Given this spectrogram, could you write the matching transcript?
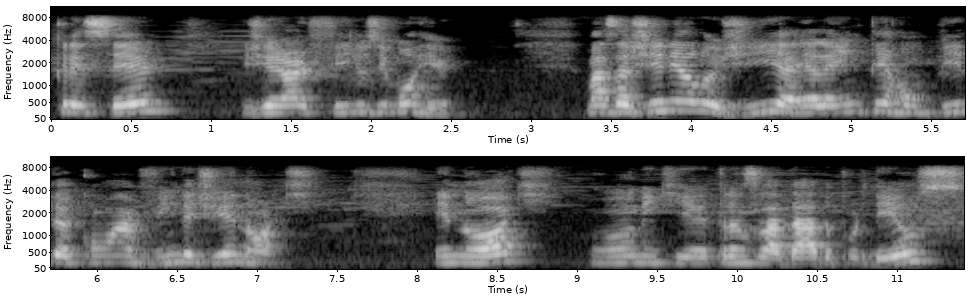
crescer, gerar filhos e morrer. Mas a genealogia ela é interrompida com a vinda de Enoque. Enoque, um homem que é transladado por Deus,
